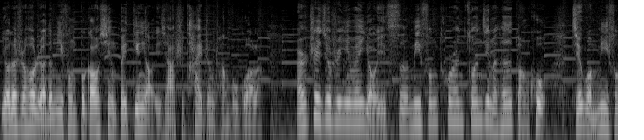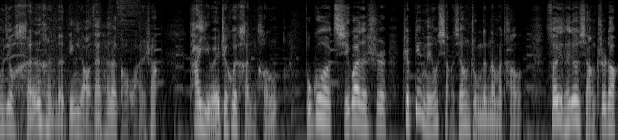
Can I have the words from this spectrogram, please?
有的时候惹得蜜蜂不高兴，被叮咬一下是太正常不过了。而这就是因为有一次蜜蜂突然钻进了他的短裤，结果蜜蜂就狠狠地叮咬在他的睾丸上，他以为这会很疼。不过奇怪的是，这并没有想象中的那么疼，所以他就想知道，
